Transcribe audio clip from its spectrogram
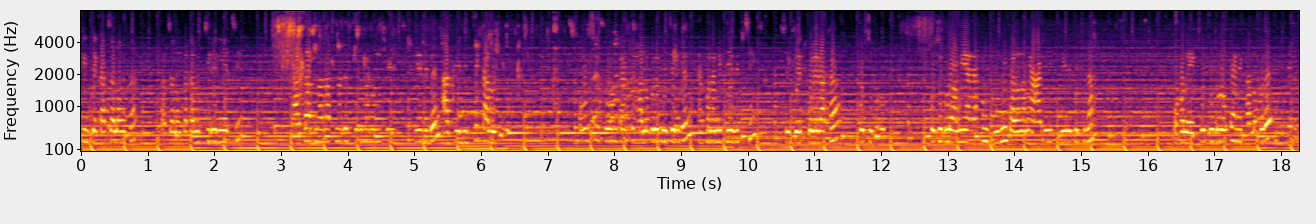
তিনটে কাঁচা লঙ্কা। কাঁচা লঙ্কাটা আমি চিড়ে নিয়েছি। ঝালটা আপনারা আপনাদের পরিমাণ অনুযায়ী দিয়ে দেবেন আর দিয়ে দিচ্ছি কালো জিরে। অবশ্যই ফোড়নটা একটু ভালো করে ভেজে নেবেন। এখন আমি দিয়ে দিচ্ছি সেই গ্রেট করে রাখা কচুগুলো। কচুগুলো আমি আর এখন ধুইনি, কারণ আমি আগে দিয়ে রেখেছিলাম। তখন এই কচুগুলোকে আমি ভালো করে ভেজে নেব।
